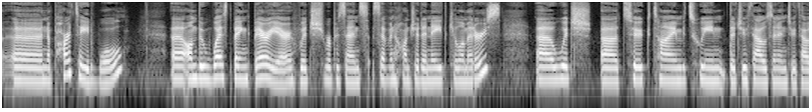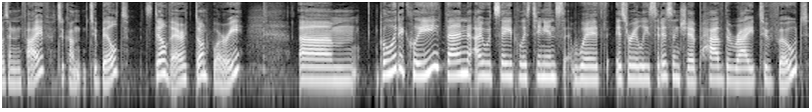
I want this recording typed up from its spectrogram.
an apartheid wall. Uh, on the West Bank barrier, which represents 708 kilometers, uh, which uh, took time between the 2000 and 2005 to come to build. It's still there, don't worry. Um, politically, then I would say Palestinians with Israeli citizenship have the right to vote,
